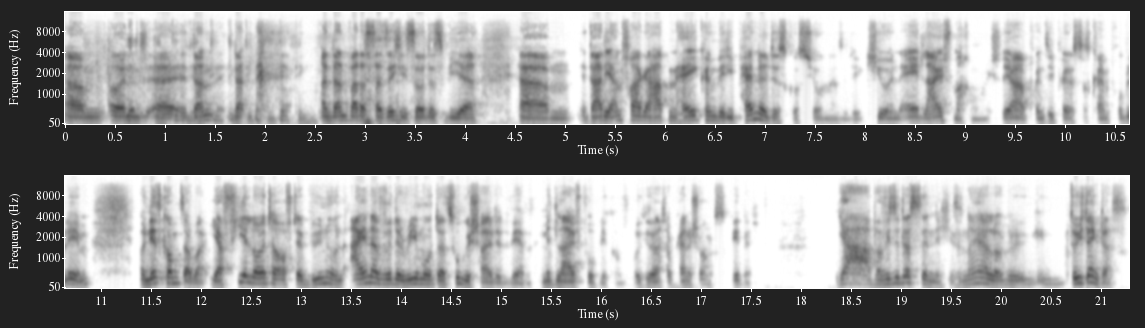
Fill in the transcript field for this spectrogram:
Ähm, und, äh, dann, dann, und dann war das tatsächlich so, dass wir ähm, da die Anfrage hatten, hey, können wir die Panel-Diskussion, also die QA live machen? Ich so, ja, prinzipiell ist das kein Problem. Und jetzt kommt es aber, ja, vier Leute auf der Bühne und einer würde remote dazugeschaltet werden mit Live-Publikum. Wo ich gesagt habe, keine Chance, geht nicht. Ja, aber wieso das denn nicht? Ich so, naja, durchdenkt das.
